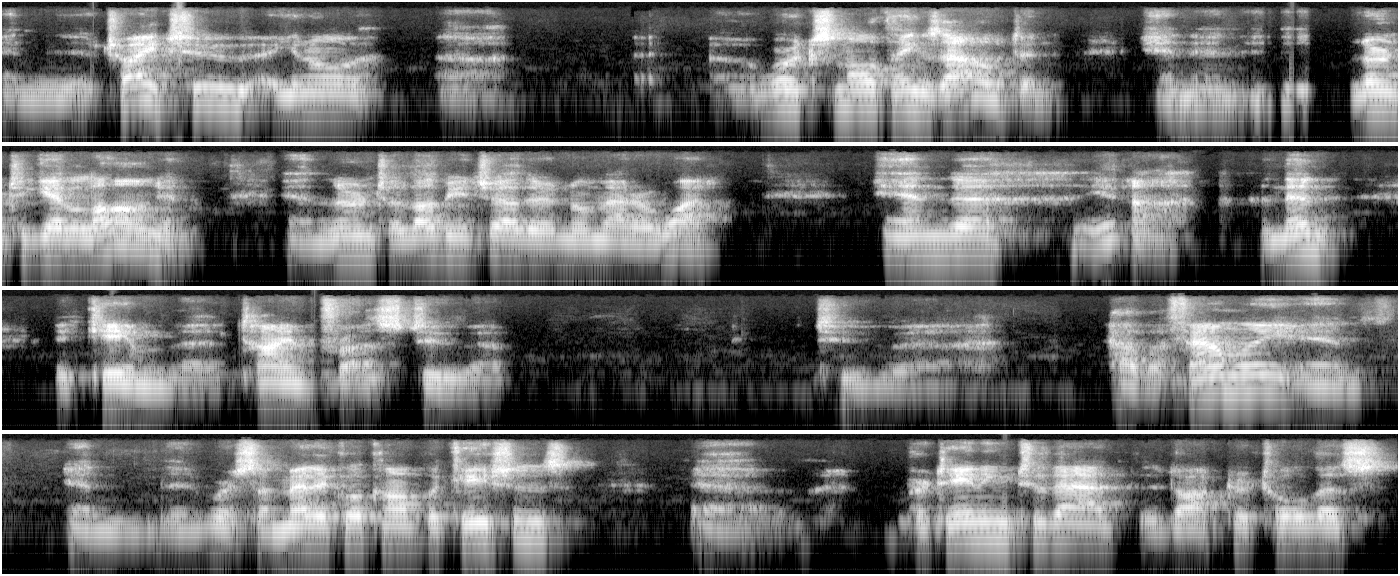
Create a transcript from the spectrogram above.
and try to, you know, uh, work small things out and, and, and learn to get along and, and learn to love each other no matter what. And uh, yeah, and then it came uh, time for us to uh, to uh, have a family, and and there were some medical complications uh, pertaining to that. The doctor told us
